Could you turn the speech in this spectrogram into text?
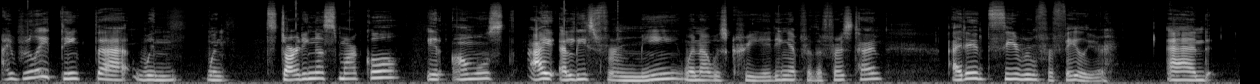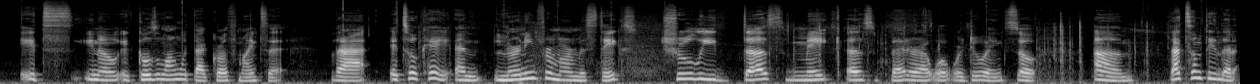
I really think that when when starting a SMART goal, it almost I at least for me when I was creating it for the first time, I didn't see room for failure. And it's, you know, it goes along with that growth mindset that it's okay and learning from our mistakes truly does make us better at what we're doing. So um, that's something that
